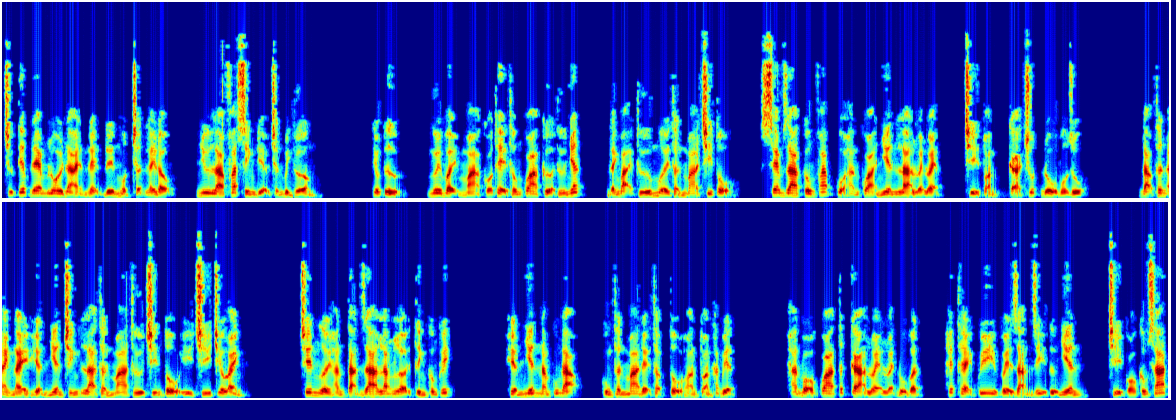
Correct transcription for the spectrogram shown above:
trực tiếp đem lôi đài nện đến một trận lay động, như là phát sinh địa chấn bình thường. Tiểu tử, ngươi vậy mà có thể thông qua cửa thứ nhất, đánh bại thứ mười thần ma chi tổ, xem ra công pháp của hắn quả nhiên là loại loẹn chỉ toàn cả chút đồ vô dụng đạo thân ảnh này hiển nhiên chính là thần ma thứ chín tổ ý chí chiếu ảnh. Trên người hắn tản ra lăng lợi tính công kích. Hiển nhiên năm cũng đạo, cùng thần ma đệ thập tổ hoàn toàn khác biệt. Hắn bỏ qua tất cả loẹ loẹt đồ vật, hết thể quy về giản dị tự nhiên, chỉ có công sát.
